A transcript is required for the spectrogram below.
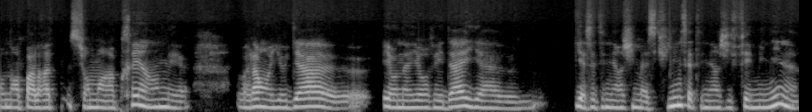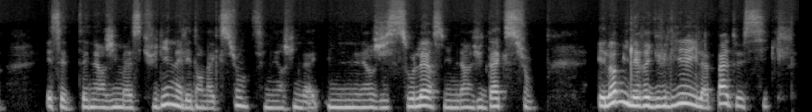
on en parlera sûrement après, hein, mais voilà, en yoga euh, et en ayurveda, il y, a, euh, il y a cette énergie masculine, cette énergie féminine. Et cette énergie masculine, elle est dans l'action. C'est une énergie solaire, c'est une énergie d'action. Et l'homme, il est régulier, il n'a pas de cycle.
